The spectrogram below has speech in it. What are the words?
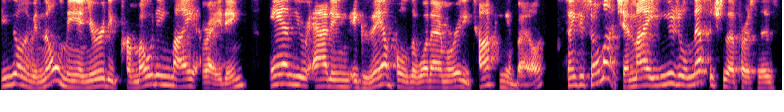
you don't even know me and you're already promoting my writing and you're adding examples of what I'm already talking about. Thank you so much. And my usual message to that person is,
